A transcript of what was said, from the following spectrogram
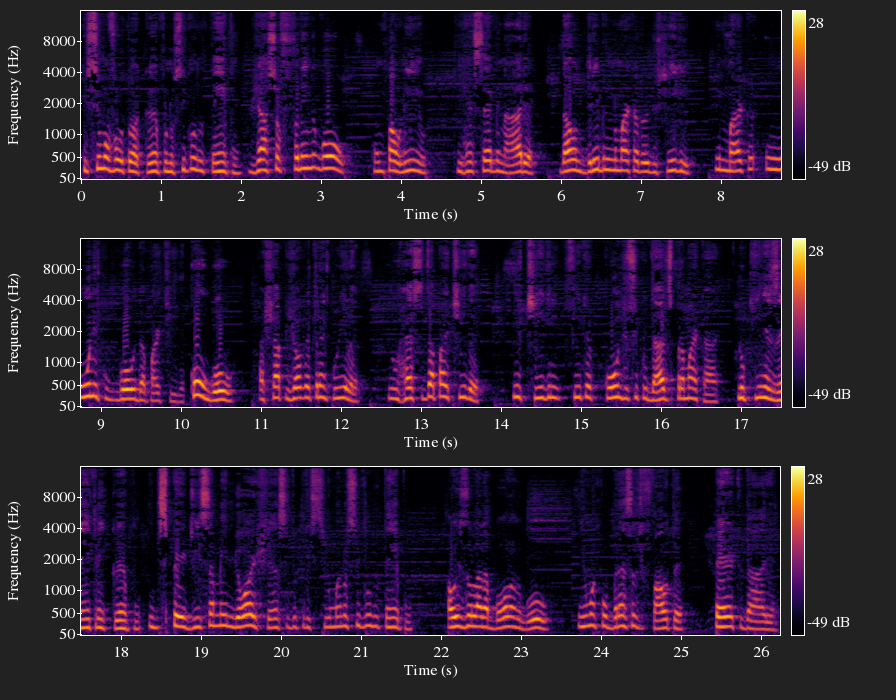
Criciúma voltou a campo no segundo tempo, já sofrendo gol, com Paulinho, que recebe na área dá um drible no marcador do Tigre e marca o único gol da partida. Com o gol, a Chape joga tranquila e o resto da partida, e o Tigre fica com dificuldades para marcar. Luquinhas entra em campo e desperdiça a melhor chance do Criciúma no segundo tempo, ao isolar a bola no gol em uma cobrança de falta perto da área.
